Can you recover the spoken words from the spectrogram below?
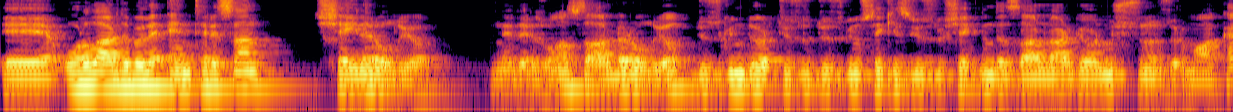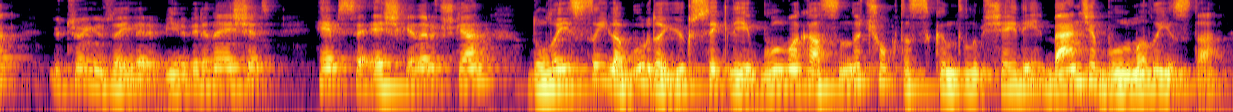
Ee, oralarda böyle enteresan şeyler oluyor. Ne deriz ona? Zarlar oluyor. Düzgün 400'lü, düzgün 800'lü şeklinde zarlar görmüşsünüzdür muhakkak. Bütün yüzeyleri birbirine eşit. Hepsi eşkenar üçgen. Dolayısıyla burada yüksekliği bulmak aslında çok da sıkıntılı bir şey değil. Bence bulmalıyız da.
